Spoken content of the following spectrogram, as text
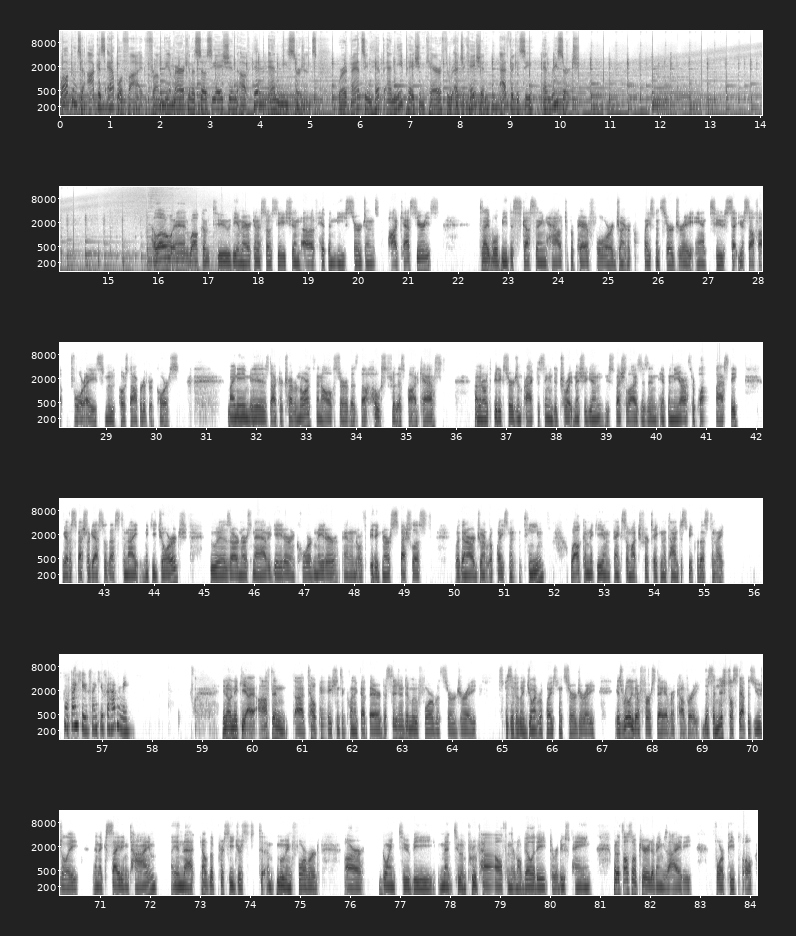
Welcome to AAHKS Amplified from the American Association of Hip and Knee Surgeons. We're advancing hip and knee patient care through education, advocacy, and research. Hello, and welcome to the American Association of Hip and Knee Surgeons podcast series. Tonight, we'll be discussing how to prepare for joint replacement surgery and to set yourself up for a smooth postoperative course. My name is Dr. Trevor North, and I'll serve as the host for this podcast. I'm an orthopedic surgeon practicing in Detroit, Michigan, who specializes in hip and knee arthroplasty. We have a special guest with us tonight, Nikki George, who is our nurse navigator and coordinator and an orthopedic nurse specialist within our joint replacement team welcome, Nikki, and thanks so much for taking the time to speak with us tonight. Well, thank you. Thank you for having me. You know, Nikki, I often uh, tell patients in clinic that their decision to move forward with surgery, specifically joint replacement surgery, is really their first day of recovery. This initial step is usually an exciting time in that, you know, the procedures to moving forward are going to be meant to improve health and their mobility, to reduce pain, but it's also a period of anxiety for people.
